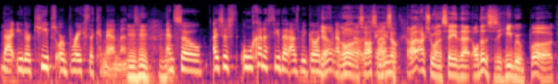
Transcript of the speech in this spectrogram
that mm-hmm. either keeps or breaks the commandment. Mm-hmm, and so I just we'll kind of see that as we go in Yeah, different no, episodes. that's awesome. And you awesome. I actually want to say that although this is a Hebrew book,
